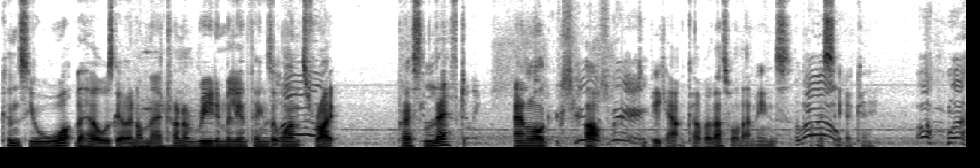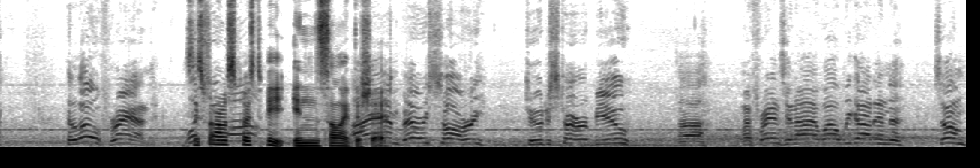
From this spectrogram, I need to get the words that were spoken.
Couldn't see what the hell was going on there. Trying to read a million things at once. Right. Press left analog up to peek out cover. That's what that means. I see, okay. Oh, well, hello, friend. Is this where I was supposed to be? Inside the I shed? am very sorry to disturb you. Uh, my friends and I, well, we got into some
